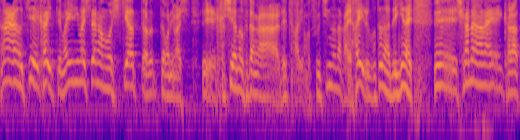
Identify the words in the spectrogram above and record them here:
ああ家へ帰ってまいりましたがもう引き合っておりまして、えー、菓の札が出ておりますうちの中へ入ることができない、えー、仕方がないから、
